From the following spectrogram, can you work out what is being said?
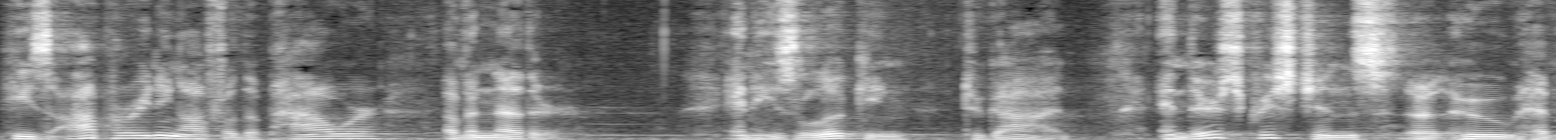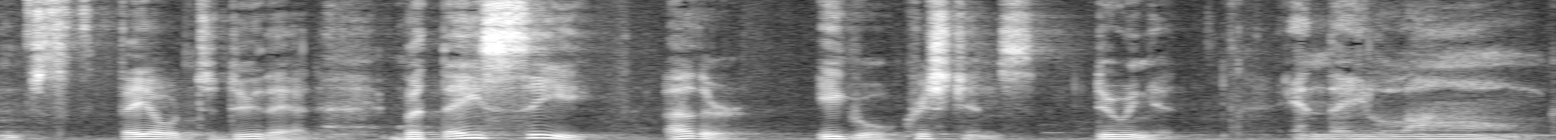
he's operating off of the power of another, and he's looking to God. And there's Christians uh, who have failed to do that, but they see other eagle Christians doing it, and they long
